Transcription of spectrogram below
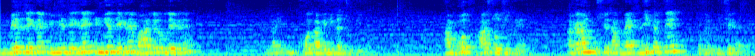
मेल देख रहे हैं फीमेल देख रहे हैं इंडियन देख रहे हैं, बाहर के लोग देख रहे हैं। लाइफ बहुत आगे निकल चुकी है। हम बहुत फास्ट हो चुके हैं। अगर हम उसके साथ मैच नहीं करते तो फिर पीछे रह जाते हैं।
